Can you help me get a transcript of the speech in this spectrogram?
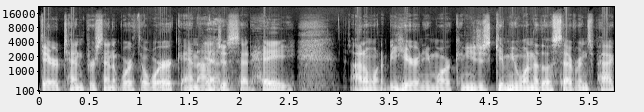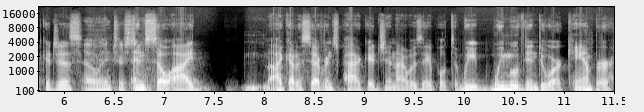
their 10% worth of work and i just said hey i don't want to be here anymore. Can you just give me one of those severance packages? Oh interesting. And so i i got a severance package and i was able to we we moved into our camper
